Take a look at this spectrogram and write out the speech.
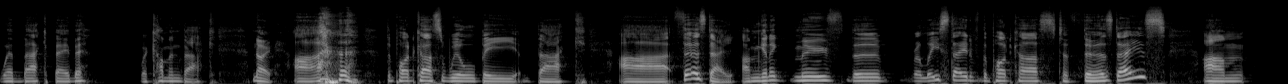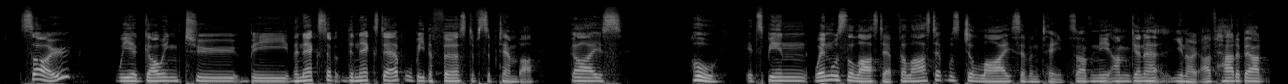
We're back, baby. We're coming back. No, uh, the podcast will be back uh, Thursday. I'm going to move the release date of the podcast to Thursdays. Um, so we are going to be the next the next step will be the first of September, guys. Oh, it's been when was the last step? The last step was July seventeenth. So I've ne- I'm gonna you know I've had about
